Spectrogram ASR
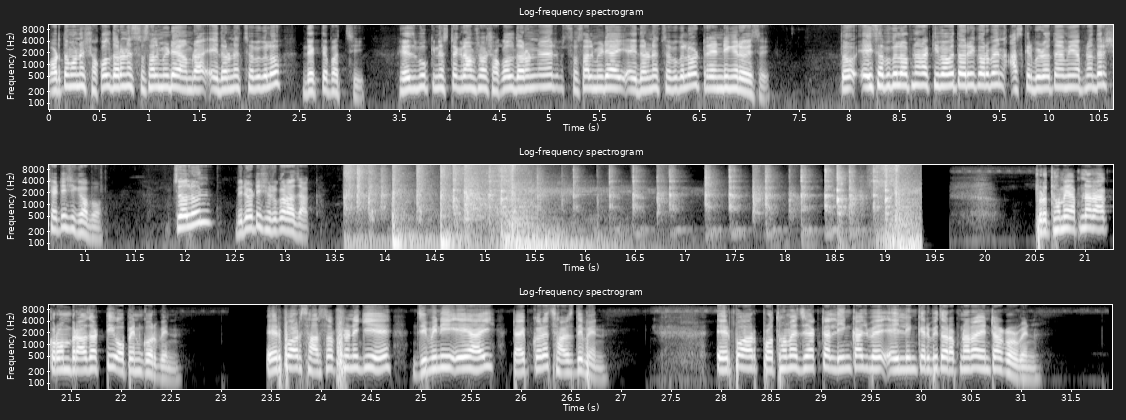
বর্তমানে সকল ধরনের সোশ্যাল মিডিয়ায় আমরা এই ধরনের ছবিগুলো দেখতে পাচ্ছি। ফেসবুক ইনস্টাগ্রাম সহ সকল ধরনের সোশ্যাল মিডিয়ায় এই ধরনের ছবিগুলো ট্রেন্ডিংয়ে রয়েছে। তো এই ছবিগুলো আপনারা কীভাবে তৈরি করবেন? আজকের ভিডিওতে আমি আপনাদের সেটি শেখাবো। চলুন ভিডিওটি শুরু করা যাক। প্রথমে আপনারা ক্রোম ব্রাউজারটি ওপেন করবেন। এরপর সার্চ অপশনে গিয়ে জিমিনি এআই টাইপ করে সার্চ দিবেন। এরপর প্রথমে যে একটা লিঙ্ক আসবে, এই লিঙ্কের ভিতর আপনারা এন্টার করবেন।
